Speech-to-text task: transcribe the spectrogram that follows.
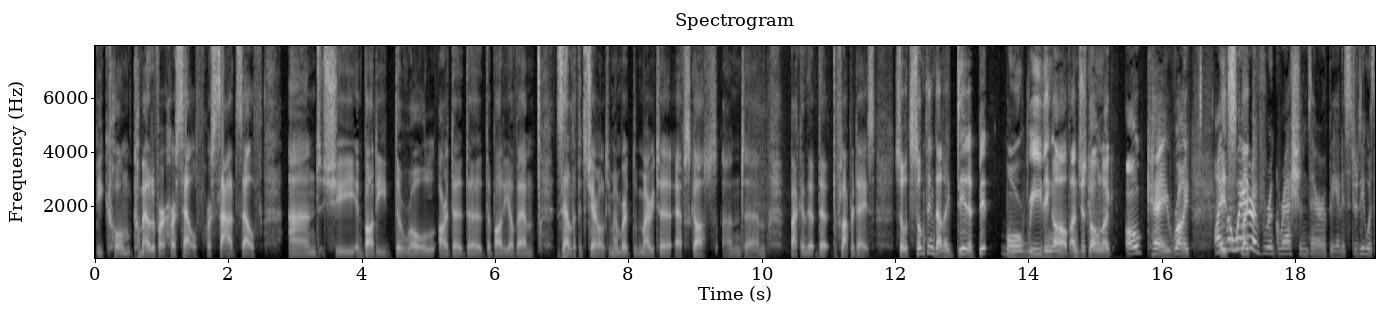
become come out of her herself her sad self and she embodied the role or the the, the body of um, Zelda Fitzgerald. You remember married to F. Scott and um, back in the, the the flapper days. So it's something that I did a bit more reading of and just going like okay right. I'm It's aware like- of regression therapy, and it's to do with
